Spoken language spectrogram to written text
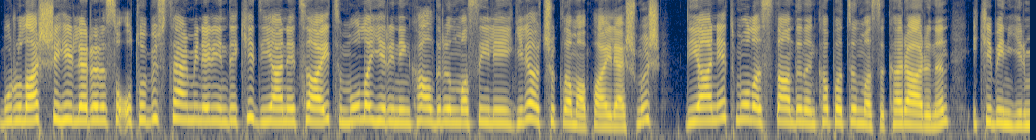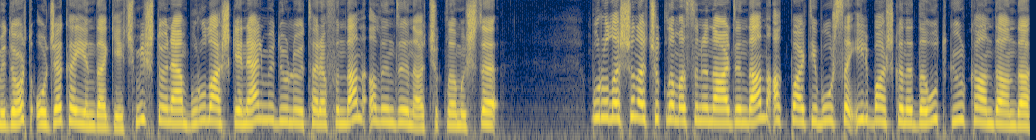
Burulaş şehirler arası otobüs terminalindeki Diyanet'e ait mola yerinin kaldırılması ile ilgili açıklama paylaşmış. Diyanet mola standının kapatılması kararının 2024 Ocak ayında geçmiş dönem Burulaş Genel Müdürlüğü tarafından alındığını açıklamıştı. Burulaş'ın açıklamasının ardından AK Parti Bursa İl Başkanı Davut Gürkan'dan da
